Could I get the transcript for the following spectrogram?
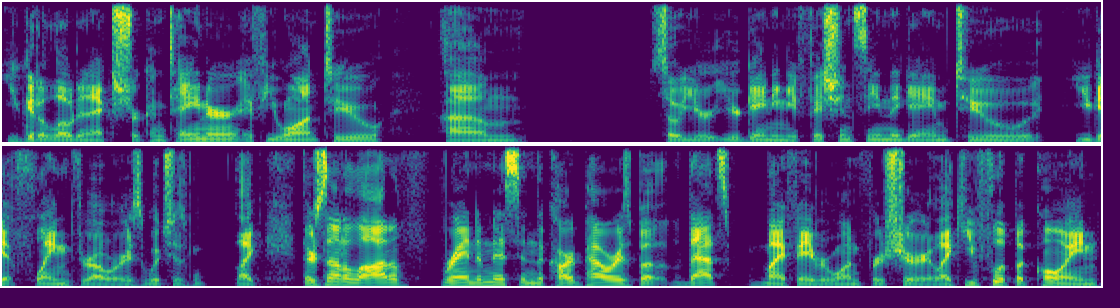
you get to load an extra container if you want to. Um, so you're you're gaining efficiency in the game to you get flamethrowers which is like there's not a lot of randomness in the card powers but that's my favorite one for sure. Like you flip a coin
